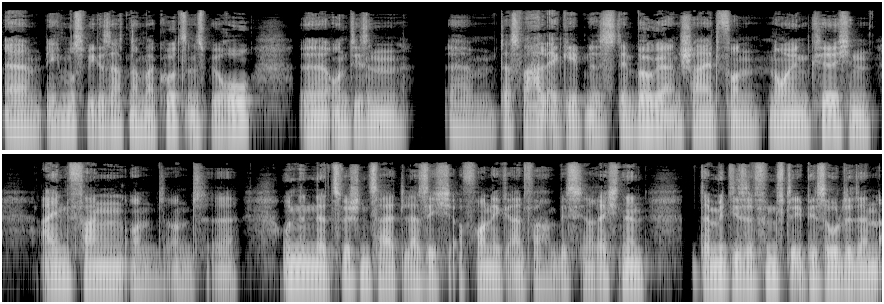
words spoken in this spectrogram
Ähm, ich muss, wie gesagt, noch mal kurz ins Büro äh, und diesen ähm, das Wahlergebnis, den Bürgerentscheid von neuen Kirchen einfangen und und äh, und in der Zwischenzeit lasse ich auf Phonic einfach ein bisschen rechnen, damit diese fünfte Episode dann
